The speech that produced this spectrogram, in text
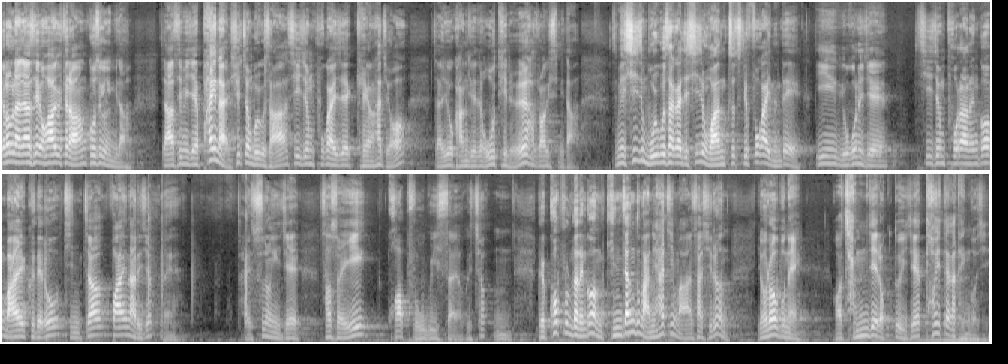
여러분 안녕하세요. 화학 베테랑 고석용입니다. 자, 선생님 이제 final 실전 모의고사 시즌 4가 이제 개강하죠. 자, 요 강좌에는 OT를 하도록 하겠습니다. 선생님 시즌 모의고사가 이제 시즌 1, 2, 3, 4가 있는데 이 요거는 이제 시즌 4라는 건 말 그대로 진짜 final이죠. 네. 자, 수능이 이제 서서히 코앞으로 오고 있어요. 그렇죠? 음. 근데 코앞으로 온다는 건 긴장도 많이 하지만 사실은 여러분의 어, 잠재력도 이제 터질 때가 된 거지.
